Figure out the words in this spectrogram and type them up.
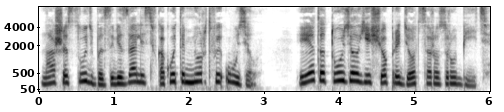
Наши судьбы завязались в какой-то мертвый узел, и этот узел еще придется разрубить.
